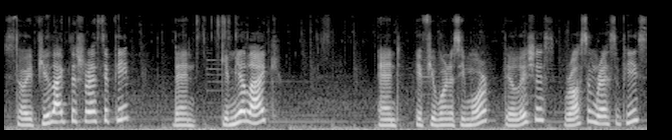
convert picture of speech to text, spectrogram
So if you like this recipe, then give me a like and if you want to see more delicious, Rawsome recipes,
